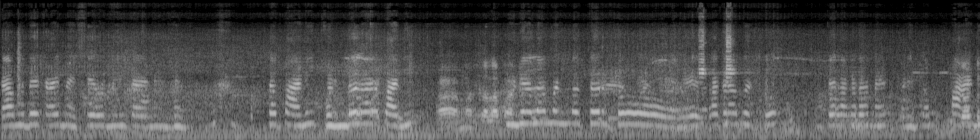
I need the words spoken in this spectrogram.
त्यामध्ये काय नाही शेव नाही काय नाही. फक्त पाणी थंडगार पाणी. हा पुण्याला म्हणलं तर तो हे रगडा भेटतो इथे रगडा नाही पण इथं पाणी.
